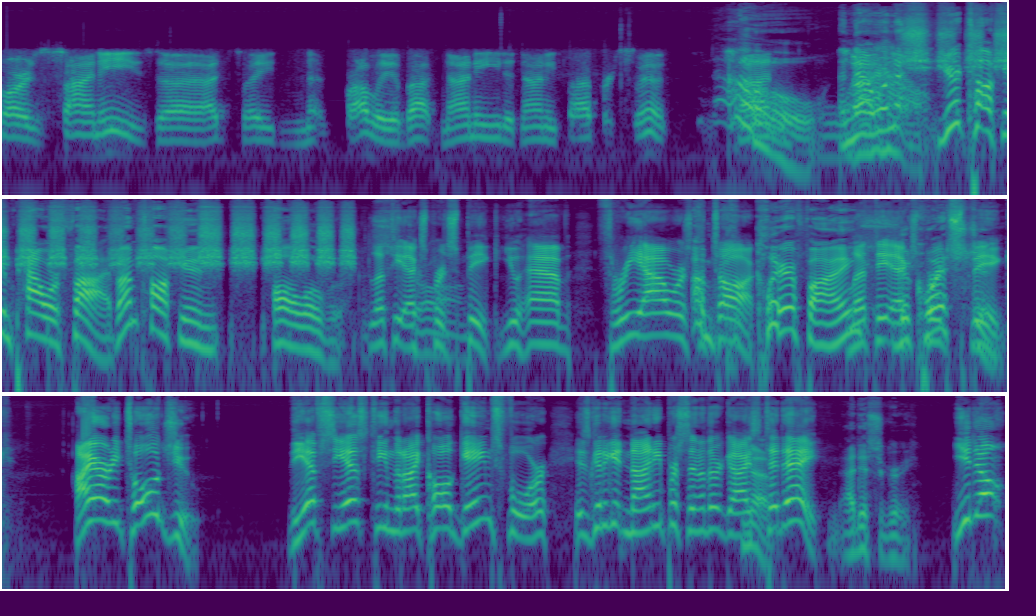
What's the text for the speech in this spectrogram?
far as signees, uh, I'd say n- probably about 90 to 95 percent. And now we're not, you're talking Power Five. I'm talking all over. Let the expert speak. You have three hours to I'm talk. clarifying Let the the expert question. speak. I already told you. The FCS team that I call games for is going to get 90% of their guys No. today. I disagree. You don't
